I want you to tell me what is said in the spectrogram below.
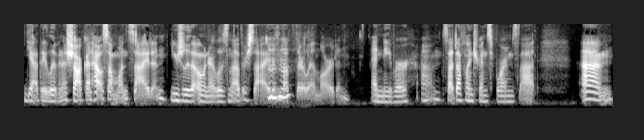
yeah, they live in a shotgun house on one side, and usually the owner lives on the other side, mm-hmm. and that's their landlord and, and neighbor. Um, so that definitely transforms that. Um,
